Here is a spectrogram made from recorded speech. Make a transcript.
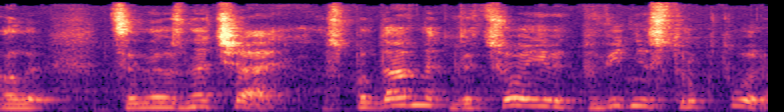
але це не означає. Господарник для цього є відповідні структури.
